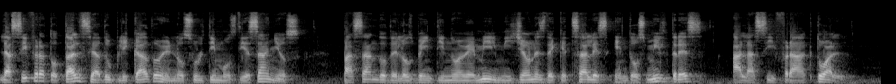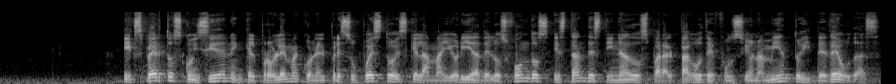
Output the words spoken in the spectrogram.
La cifra total se ha duplicado en los últimos 10 años, pasando de los 29 mil millones de quetzales en 2003 a la cifra actual. Expertos coinciden en que el problema con el presupuesto es que la mayoría de los fondos están destinados para el pago de funcionamiento y de deudas,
